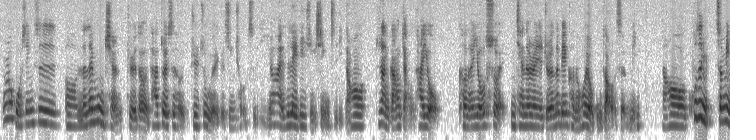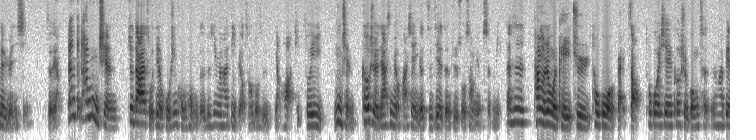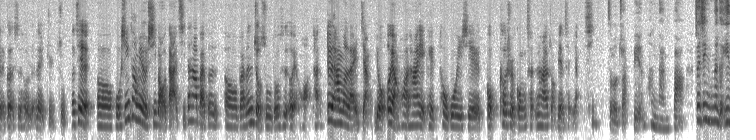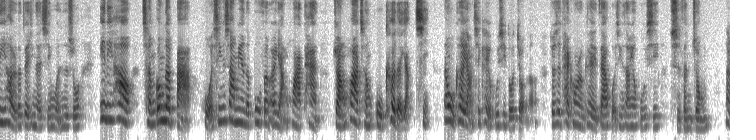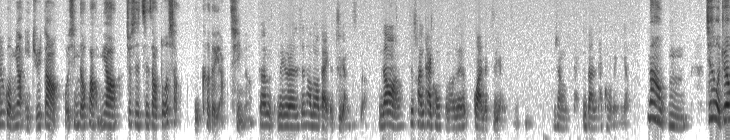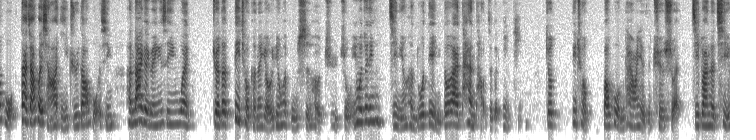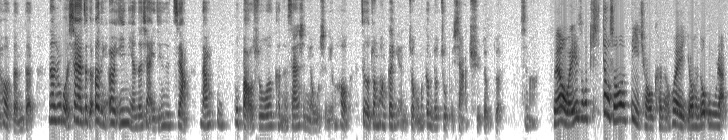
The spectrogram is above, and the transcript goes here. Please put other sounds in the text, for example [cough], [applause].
因为火星是呃人类目前觉得它最适合居住的一个星球之一，因为它也是类地行星之一。然后就像你刚刚讲的，它有可能有水，以前的人也觉得那边可能会有古早的生命，然后或是生命的原型这样。但它目前就大家所见，火星红红的，就是因为它地表上都是氧化铁，所以。目前科学家是没有发现一个直接的证据说上面有生命，但是他们认为可以去透过改造，透过一些科学工程，让它变得更适合人类居住。而且，呃，火星上面有稀薄大气，但它百分呃百分之九十五都是二氧化碳。对他们来讲，有二氧化它也可以透过一些工科学工程让它转变成氧气。怎么转变很难吧？最近那个毅力号有个最新的新闻是说，毅力号成功的把火星上面的部分二氧化碳。转化成五克的氧气，那五克的氧气可以呼吸多久呢？就是太空人可以在火星上面呼吸十分钟。那如果我们要移居到火星的话，我们要就是制造多少五克的氧气呢？跟每个人身上都要带一个制氧机吧？你知道吗？就穿太空服，然后再挂一个制氧机，就像一般的太空人一样。那嗯，其实我觉得火大家会想要移居到火星，很大一个原因是因为。觉得地球可能有一天会不适合居住，因为最近几年很多电影都在探讨这个议题。就地球，包括我们台湾也是缺水、极端的气候等等。那如果现在这个二零二一年的现在已经是这样，南部不保说可能三十年、五十年后这个状况更严重，我们根本就住不下去，对不对？是吗？没有，我意思说到时候地球可能会有很多污染，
